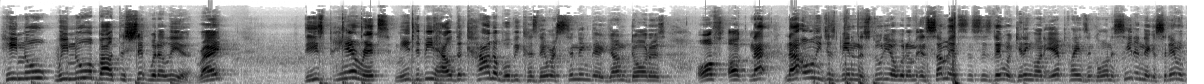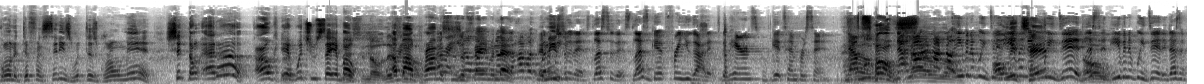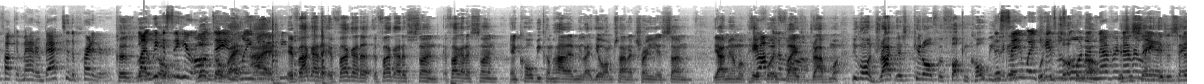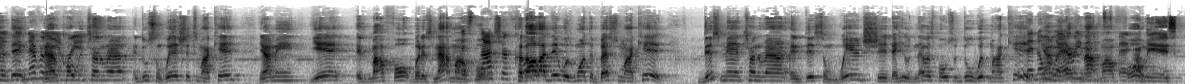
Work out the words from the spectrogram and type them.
He knew, we knew about the shit with Aaliyah, right? These parents need to be held accountable because they were sending their young daughters off, off not not only just being in the studio with them. In some instances, they were getting on airplanes and going to see the nigga. So they were going to different cities with this grown man. Shit don't add up. I don't care what you say about Listen, no, listen, about no. Promises right, you know of fame what? and No, that. no, how about, It what if we needs do to- this? Let's do this. Let's get free. You got it. The parents get ten percent. Now, Hell move- no. now, no, no, no, no. Even if we did, even 10? if we did, No. listen. Even if we did, it doesn't fucking matter. Back to the predator. Cause like look, we can sit here all look, day though, and blame Alright, other people. If I got a, if I got a, if I got a son, if I got a son, and Kobe come holler at me like, "Yo, I'm trying to train your son." Yeah, I mean, I'm gonna pay Dropping for his flights, off. drop him off. You gonna drop your kid off with fucking Kobe? The nigga? same way What kids was talking going to about? Never- it's the same, Neverland, it's the same the- the thing. Neverland now, if Kobe Ranch. turn around and do some weird shit to my kid, you know what I mean? Yeah, it's my fault, but it's not my It's fault. not your fault. Cause all. I did was want the best for my kid. This man turned around and did some weird shit that he was never supposed to do with my kid. That no You know one what I mean? That's not my expect. fault. I mean, it's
